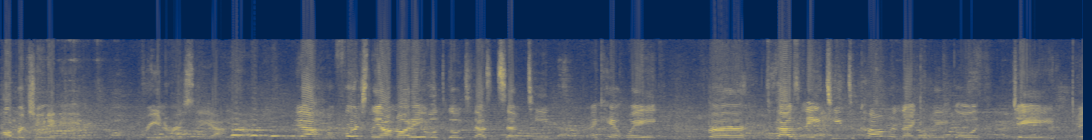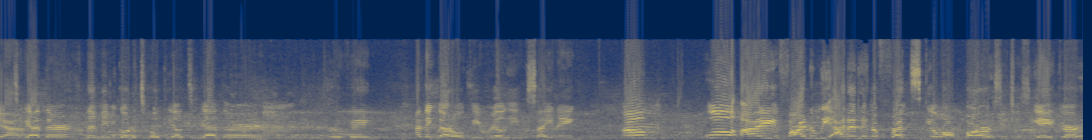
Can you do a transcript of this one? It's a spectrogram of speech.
opportunity for university. Yeah. Yeah, unfortunately, I'm not able to go 2017. I can't wait for 2018 to come, and then can we go with Jade Yeah. together, and then maybe go to Tokyo together, improving. I think that'll be really exciting. Um, well, I finally added in a front skill on bars, which is Jaeger,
